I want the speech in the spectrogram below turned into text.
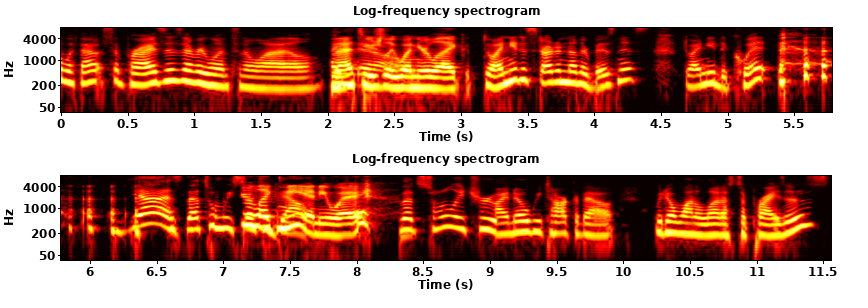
Without surprises every once in a while. That's usually when you're like, do I need to start another business? Do I need to quit? yes. That's when we start You're like me anyway. That's totally true. I know we talk about we don't want a lot of surprises,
